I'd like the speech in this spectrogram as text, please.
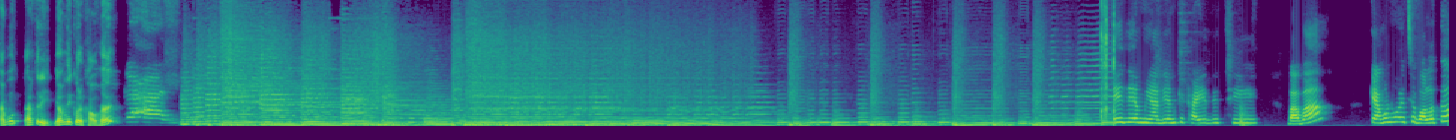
আবু, তাড়াতাড়ি, এমনি করে খাও হ্যাঁ? আদিয়ানকে খাইয়ে দিচ্ছি। বাবা কেমন হয়েছে বলো তো?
